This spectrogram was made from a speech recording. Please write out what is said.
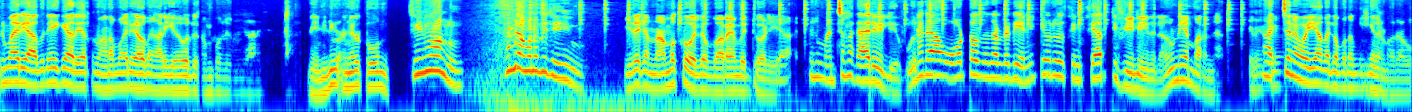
ഒരുമാതിരി അഭിനയിക്കാൻ അറിയാത്ത നടന്മാരെയാണ് കാണിക്കുന്ന പോലെ സംഭവം എനിക്ക് അങ്ങനെ തോന്നുന്നു. സിനിമ അങ്ങനൊക്കെ ചെയ്യൂ. ഇതൊക്കെ നമുക്ക് വല്ലതും പറയാൻ പറ്റുവാളിയാ ഇതിന് മനസ്സിലുള്ള കാര്യമില്ലേ? ഇവരുടെ ആ ഓട്ടോ ഒന്നും കണ്ടിട്ട് എനിക്കൊരു സിൻസിയാരിറ്റി ഫീൽ ചെയ്യുന്നില്ല. അതുകൊണ്ട് ഞാൻ പറഞ്ഞ അച്ഛനെ വയ്യാന്നൊക്കെ പറഞ്ഞപ്പോൾ ഇങ്ങനെയാണ് ഒരാൾ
